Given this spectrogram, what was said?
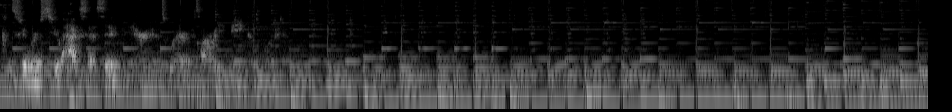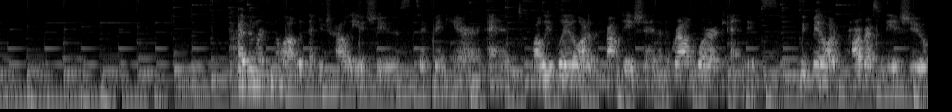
consumers to access it in areas where it's already being deployed. I've been working a lot with net neutrality issues since I've been here and while we've laid a lot of the foundation and the groundwork and it's we've made a lot of progress with the issue,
